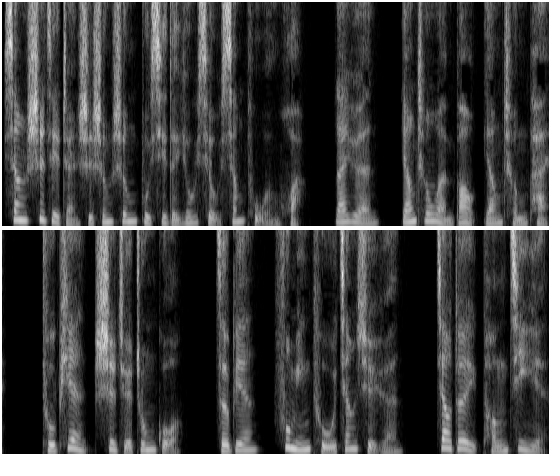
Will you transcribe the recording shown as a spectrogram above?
向世界展示生生不息的优秀乡土文化。来源：羊城晚报羊城派，图片：视觉中国，责编：付明图，江雪源，校对：彭继业。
